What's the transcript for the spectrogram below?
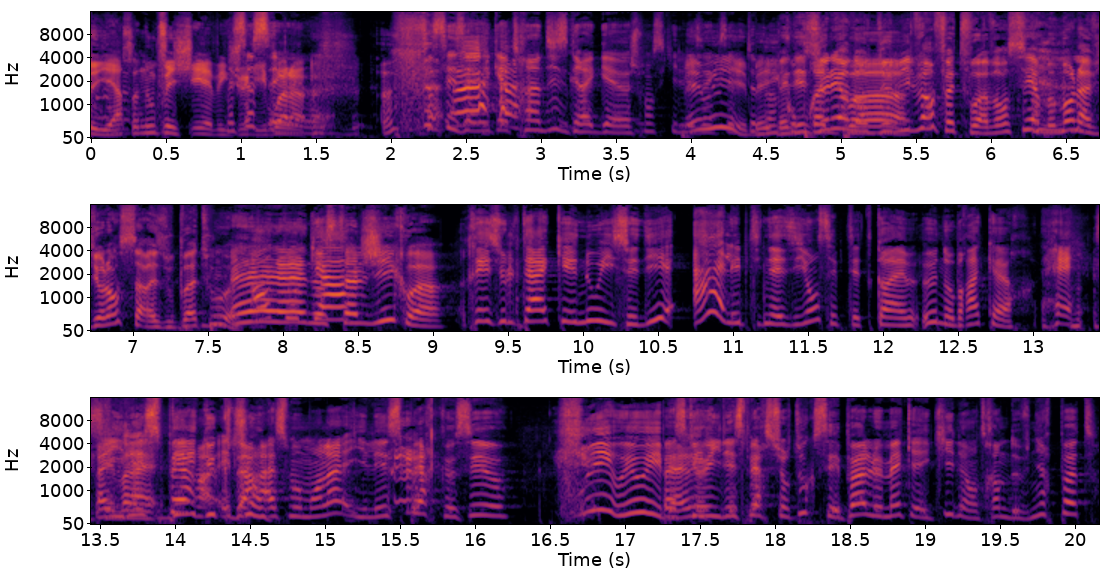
œillères, ça nous fait chier avec Mais ça, Julie. c'est Voilà. ça, c'est les années 90, Greg. euh, Je pense qu'il les Mais oui, accepte mais pas. Mais désolé, en pas. 2020 en fait, faut avancer. À un moment, la violence, ça résout pas tout. Eh, En tout cas- nostalgie quoi. Résultat, Kenou, il se dit Ah, les petits nazillons, c'est peut-être quand même eux nos braqueurs. Eh, Bah, il vrai. espère, Déduction. bah, à ce moment-là, il espère que c'est eux. Oui, oui, oui. Parce bah oui. qu'il espère surtout que c'est pas le mec avec qui il est en train de devenir pote.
